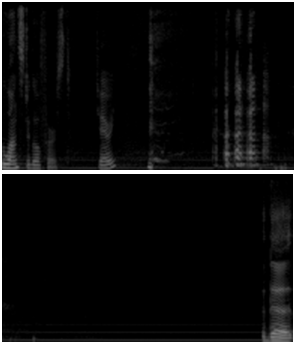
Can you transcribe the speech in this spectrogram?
Who wants to go first? Jerry? The,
